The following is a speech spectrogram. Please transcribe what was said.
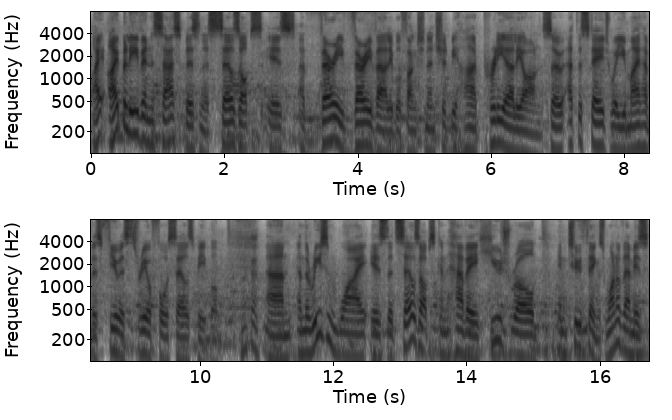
I, I, believe in SaaS business, sales ops is a very, very valuable function and should be hired pretty early on. So at the stage where you might have as few as three or four salespeople. Okay. Um, and the reason why is that sales ops can have a huge role in two things. One of them is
